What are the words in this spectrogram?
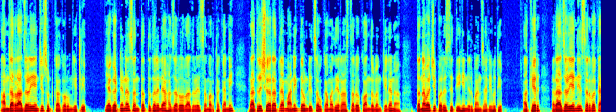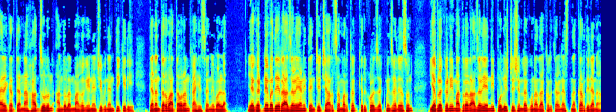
आमदार राजळे यांची सुटका करून घेतली. या घटनेनं संतप्त झालेल्या हजारो राजळे समर्थकांनी रात्री शहरातल्या माणिक दौंडी चौकामध्ये रास्ता रोको आंदोलन केल्यानं तणावाची परिस्थितीही निर्माण झाली होती. अखेर राजळे यांनी सर्व कार्यकर्त्यांना हात जोडून आंदोलन मागे घेण्याची विनंती केली. त्यानंतर वातावरण काहीसं निवळलं. या घटनेमध्ये राजळे आणि त्यांचे चार समर्थक किरकोळ जखमी झाले असून या प्रकरणी मात्र राजळे यांनी पोलीस स्टेशनला गुन्हा दाखल करण्यास नकार दिल्यानं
